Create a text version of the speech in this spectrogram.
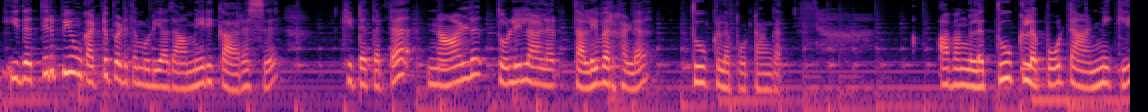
இதை திருப்பியும் கட்டுப்படுத்த முடியாத அமெரிக்க அரசு கிட்டத்தட்ட நாலு தொழிலாளர் தலைவர்களை தூக்கில் போட்டாங்க. அவங்கள தூக்கில் போட்ட அன்னைக்கு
